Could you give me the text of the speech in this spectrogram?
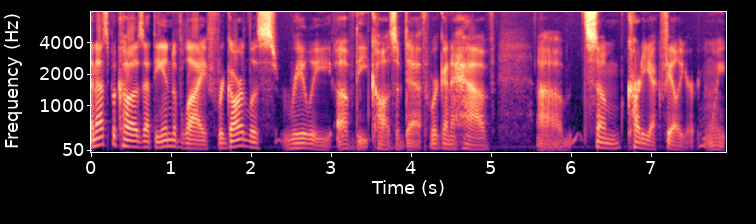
and that's because at the end of life, regardless really of the cause of death, we're going to have um, some cardiac failure. When we,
